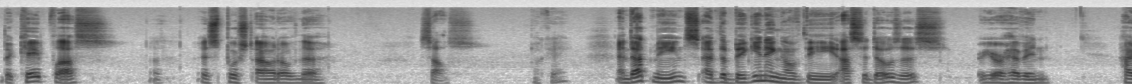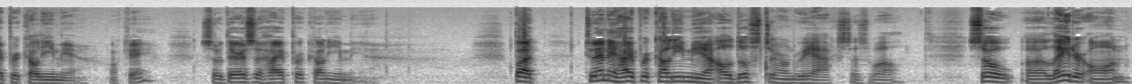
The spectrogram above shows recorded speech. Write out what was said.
the K plus uh, is pushed out of the cells. Okay? And that means at the beginning of the acidosis, you're having hyperkalemia. Okay, so there's a hyperkalemia. But to any hyperkalemia, aldosterone reacts as well. So uh, later on,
